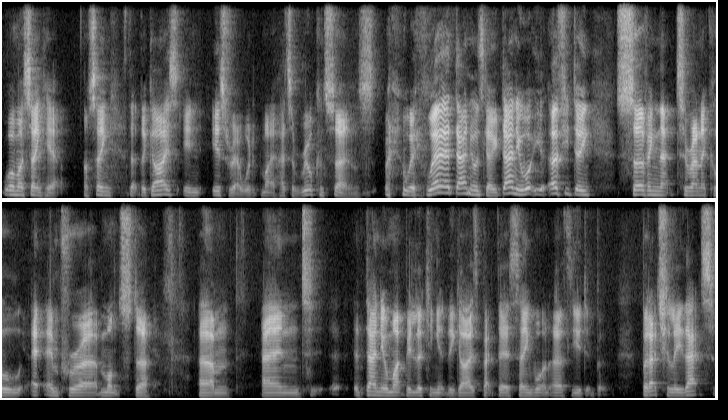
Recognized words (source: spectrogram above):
what am I saying here? I'm saying that the guys in Israel would might have had some real concerns with where Daniel was going. Daniel, what on earth are you doing, serving that tyrannical emperor monster? Um, and Daniel might be looking at the guys back there, saying, "What on earth are you doing?" But, but actually, that's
